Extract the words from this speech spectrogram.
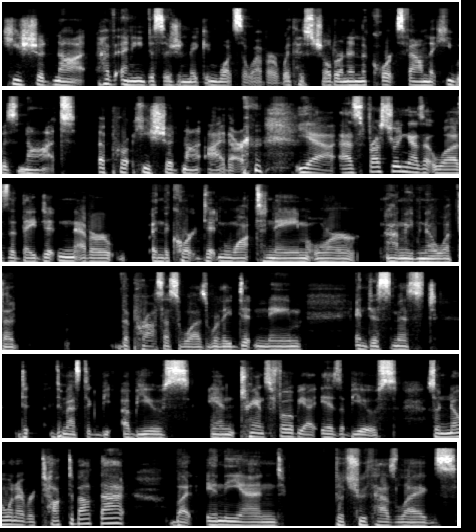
he should not have any decision making whatsoever with his children and the courts found that he was not a pro- he should not either Yeah, as frustrating as it was that they didn't ever, and the court didn't want to name, or I don't even know what the the process was, where they didn't name and dismissed d- domestic bu- abuse and transphobia is abuse. So no one ever talked about that, but in the end, the truth has legs.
